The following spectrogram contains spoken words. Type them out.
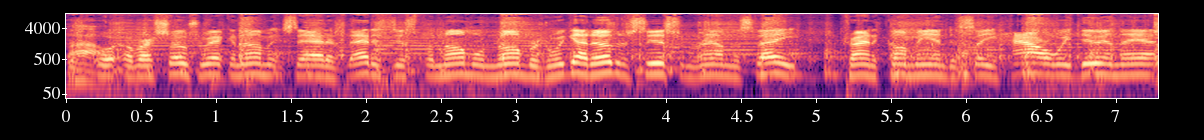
Wow. of our socioeconomic status. That is just phenomenal numbers. And we got other systems around the state trying to come in to see how are we doing that.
